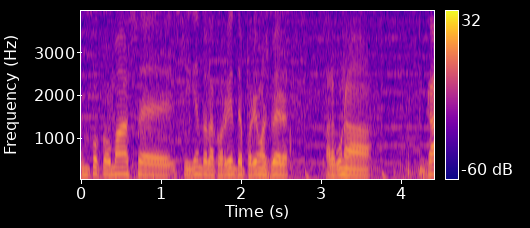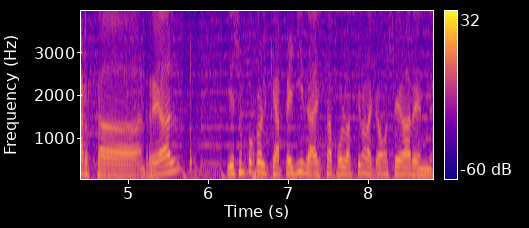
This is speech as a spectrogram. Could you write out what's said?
Un poco más eh, siguiendo la corriente podríamos ver alguna garza real. Y es un poco el que apellida a esta población a la que vamos a llegar en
